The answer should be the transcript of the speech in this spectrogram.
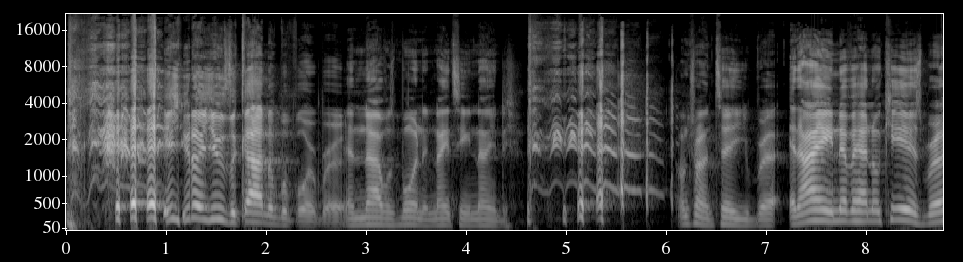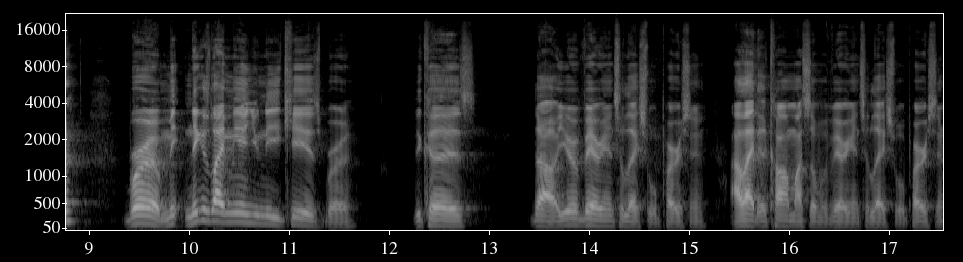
you don't use a condom before, bruh. and I was born in 1990. I'm trying to tell you, bruh. And I ain't never had no kids, bruh. Bruh, me, niggas like me and you need kids, bruh. Because, dog, you're a very intellectual person. I like to call myself a very intellectual person.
